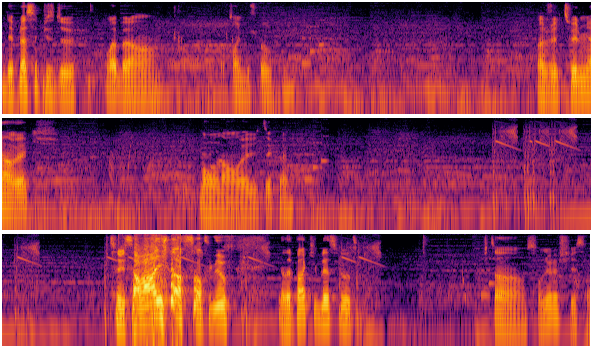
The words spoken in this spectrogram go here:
Déplacer plus de... Ouais ben... Pourtant il bouge pas beaucoup. Là je vais tuer le mien avec. Bon non on va éviter quand même. Putain il sert à rien, c'est un truc de ouf. Y'en a pas un qui blesse l'autre. Putain, ils sont nuls à chier ça.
